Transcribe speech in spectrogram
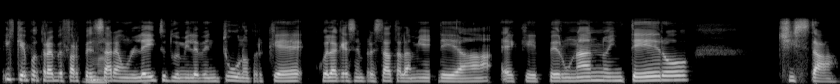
Il che potrebbe far pensare a un late 2021, perché quella che è sempre stata la mia idea è che per un anno intero ci sta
